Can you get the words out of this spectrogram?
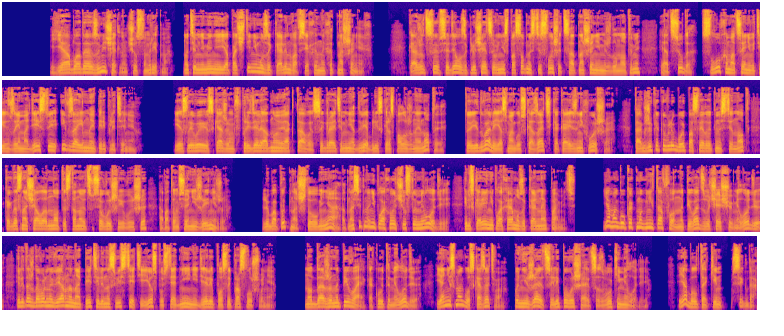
«Я обладаю замечательным чувством ритма, но тем не менее я почти не музыкален во всех иных отношениях. Кажется, все дело заключается в неспособности слышать соотношение между нотами и отсюда слухом оценивать их взаимодействие и взаимное переплетение. Если вы, скажем, в пределе одной октавы сыграете мне две близко расположенные ноты, то едва ли я смогу сказать, какая из них выше. Так же, как и в любой последовательности нот, когда сначала ноты становятся все выше и выше, а потом все ниже и ниже. Любопытно, что у меня относительно неплохое чувство мелодии, или скорее неплохая музыкальная память. Я могу как магнитофон напевать звучащую мелодию или даже довольно верно напеть или насвистеть ее спустя дни и недели после прослушивания. Но даже напевая какую-то мелодию, я не смогу сказать вам, понижаются или повышаются звуки мелодии. Я был таким всегда.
